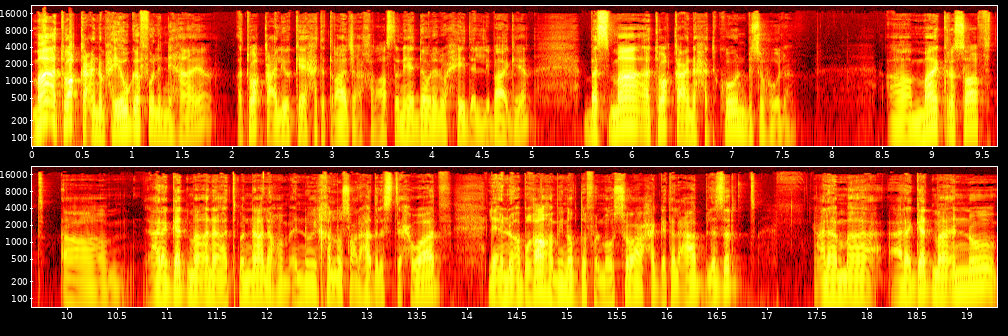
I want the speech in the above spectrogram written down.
ما أتوقع إنهم حيوقفوا للنهاية. أتوقع ال UK حتتراجع خلاص لأن هي الدولة الوحيدة اللي باقية. بس ما أتوقع إنها حتكون بسهولة. مايكروسوفت على قد ما أنا أتمنى لهم إنه يخلصوا على هذا الاستحواذ لأنه أبغاهم ينظفوا الموسوعة حقت ألعاب بليزرد على ما على قد ما إنه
